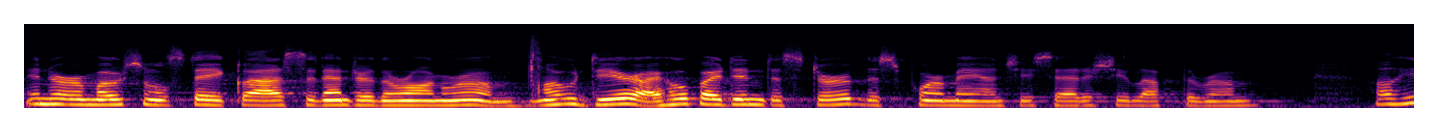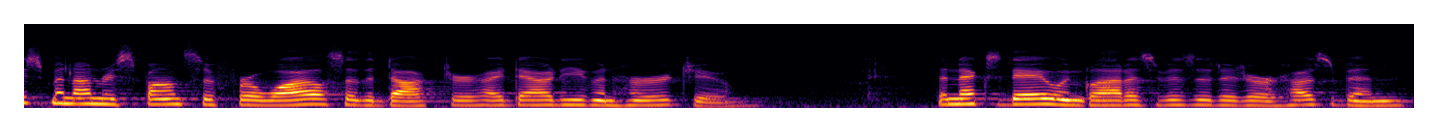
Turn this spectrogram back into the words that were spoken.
In her emotional state, Gladys had entered the wrong room. Oh dear, I hope I didn't disturb this poor man, she said as she left the room. Well, he's been unresponsive for a while, said the doctor. I doubt he even heard you. The next day, when Gladys visited her husband,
